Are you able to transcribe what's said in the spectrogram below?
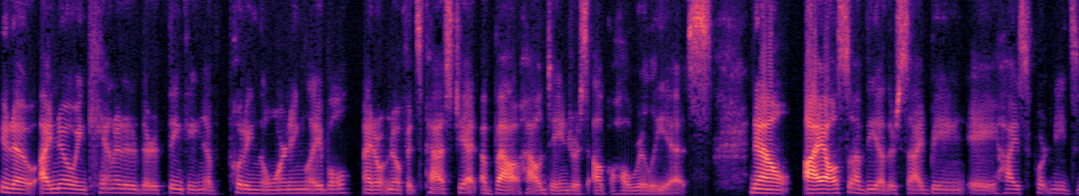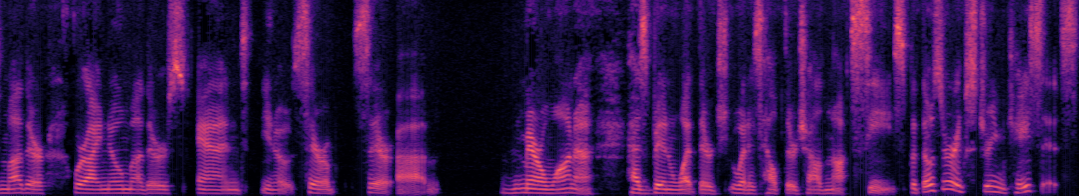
you know i know in canada they're thinking of putting the warning label i don't know if it's passed yet about how dangerous alcohol really is. Now i also have the other side being a high support needs mother where i know mothers and you know sarah um, marijuana has been what their what has helped their child not seize. But those are extreme cases.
